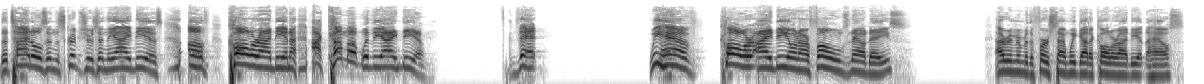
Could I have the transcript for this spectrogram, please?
The titles and the scriptures and the ideas of caller ID. And I, I come up with the idea that we have caller ID on our phones nowadays. I remember the first time we got a caller ID at the house,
